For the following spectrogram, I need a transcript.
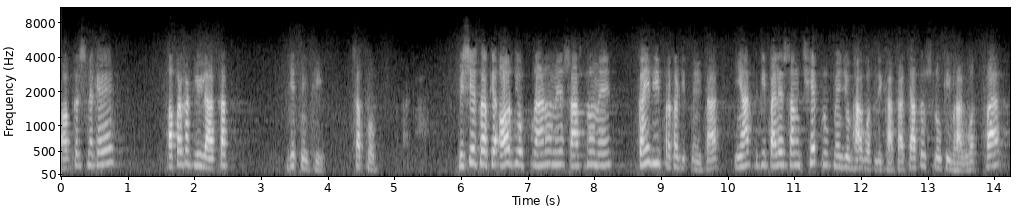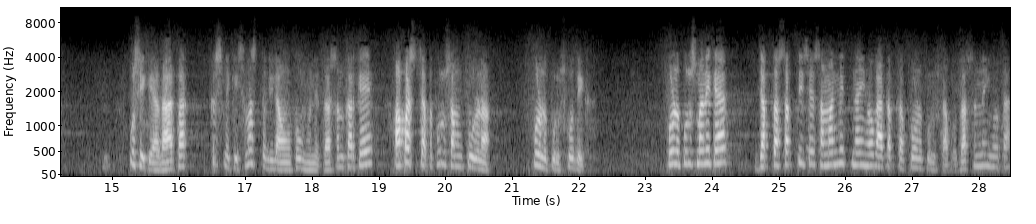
और कृष्ण के अप्रकट लीला तक जितनी थी, सबको। विशेष करके और जो पुराणों में, शास्त्रों में कहीं भी प्रकटित नहीं था, यहाँ तक कि पहले संक्षेप रूप में जो भागवत लिखा था चातुश्लोकी भागवत था, उसी के आधार पर कृष्ण की समस्त लीलाओं को उन्होंने दर्शन करके अपश्चत पुरुषम पूर्ण पूर्ण पुरुष को देखा। पूर्ण पुरुष माने क्या? जब तक शक्ति से समन्वित नहीं होगा, तब तक पूर्ण पुरुष का वो दर्शन नहीं होता।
